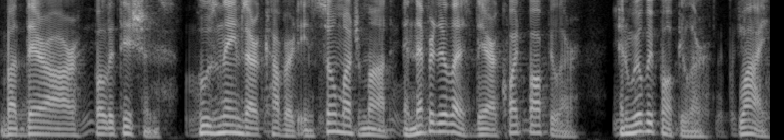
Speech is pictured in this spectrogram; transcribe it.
but there are politicians whose names are covered in so much mud, and nevertheless they are quite popular and will be popular. Why?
